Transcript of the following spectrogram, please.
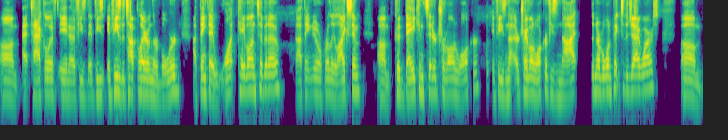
um, at tackle if you know if he's if he's if he's the top player on their board. I think they want Kayvon Thibodeaux. I think New York really likes him. Um, could they consider Travon Walker if he's not or Travon Walker if he's not the number one pick to the Jaguars? Um,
